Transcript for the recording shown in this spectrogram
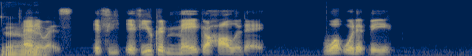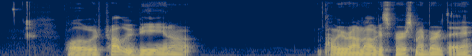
Yeah. Anyways, if if you could make a holiday, what would it be? Well, it would probably be, you know, probably around August 1st, my birthday.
